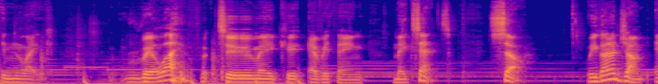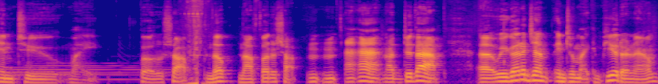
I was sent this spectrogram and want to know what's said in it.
in like real life to make everything make sense. So we're gonna jump into my Photoshop. Nope, not Photoshop. Mm -mm, uh -uh, not do that. Uh, we're gonna jump into my computer now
